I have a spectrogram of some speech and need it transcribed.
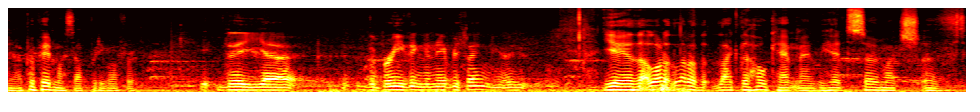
Yeah, I prepared myself pretty well for it. The uh, the breathing and everything. Yeah, the, a lot of, a lot of the, like the whole camp, man. We had so much of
